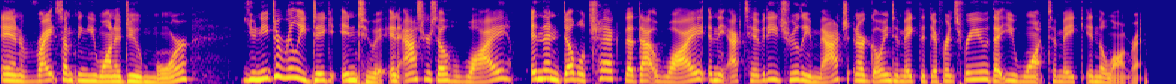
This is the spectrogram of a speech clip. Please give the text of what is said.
and write something you want to do more, you need to really dig into it and ask yourself why and then double check that that why and the activity truly match and are going to make the difference for you that you want to make in the long run.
